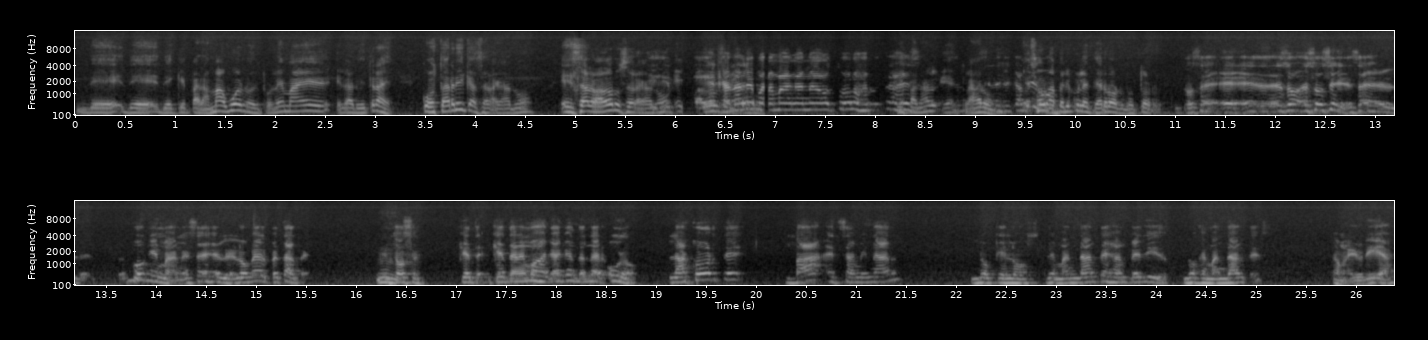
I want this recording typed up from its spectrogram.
de, de, que Panamá, bueno, el problema es el arbitraje. Costa Rica se la ganó, El Salvador se la ganó. el canal de Panamá ha ganado todos los arbitrajes. Eh, claro, esa es una película de terror, doctor. Entonces, eh, eh, eso, eso sí, ese es el Boogeyman, ese es el, hombre del petate. Mm. Entonces, ¿qué, ¿qué tenemos acá que entender? Uno, la Corte va a examinar lo que los demandantes han pedido. Los demandantes, la mayoría,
